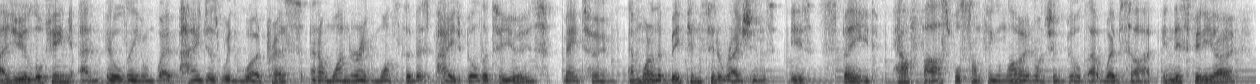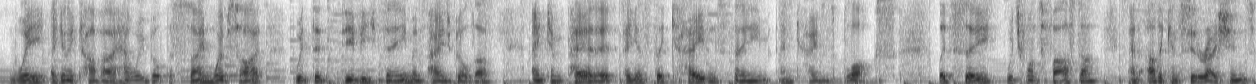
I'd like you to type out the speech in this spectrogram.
Are you looking at building web pages with WordPress and are wondering what's the best page builder to use? Me too. And one of the big considerations is speed. How fast will something load once you've built that website? In this video, we are going to cover how we built the same website with the Divi theme and page builder and compared it against the Kadence theme and Kadence blocks. Let's see which one's faster and other considerations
